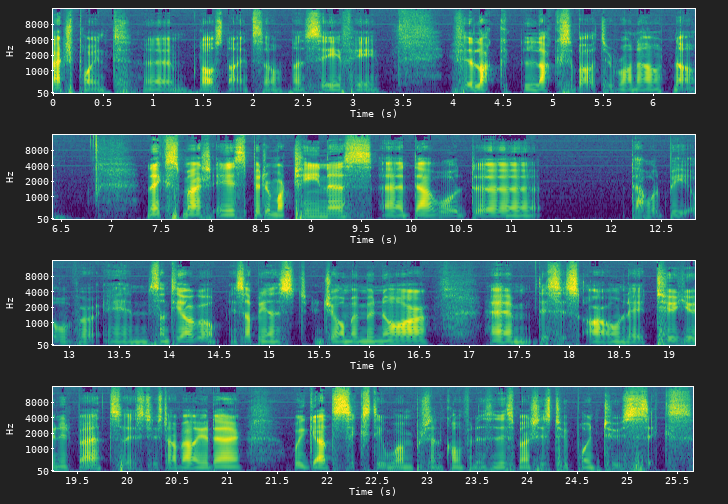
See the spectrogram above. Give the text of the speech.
match point um, last night. So let's see if he if the luck luck's about to run out now. Next match is Pedro Martinez. Uh, that would uh, that would be over in Santiago. It's up against Jaume Munar. Um, this is our only two unit bet, so it's two star value there. We got 61% confidence in this match, It's 2.26.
